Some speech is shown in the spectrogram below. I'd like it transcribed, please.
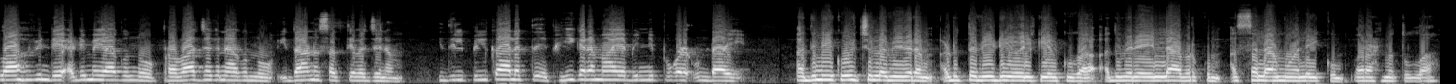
അള്ളാഹുവിന്റെ അടിമയാകുന്നു പ്രവാചകനാകുന്നു. ഇതാണ് സത്യവചനം. ഇതിൽ പിൽക്കാലത്ത് ഭീകരമായ ഭിന്നിപ്പുകൾ ഉണ്ടായി. അതിനെക്കുറിച്ചുള്ള വിവരം അടുത്ത വീഡിയോയിൽ കേൾക്കുക. അതുവരെ എല്ലാവർക്കും അസ്സലാമു അലൈക്കും വറഹമത്തുള്ള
